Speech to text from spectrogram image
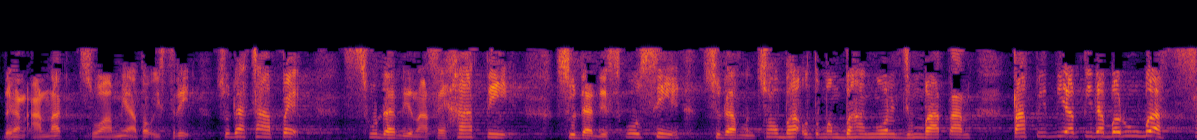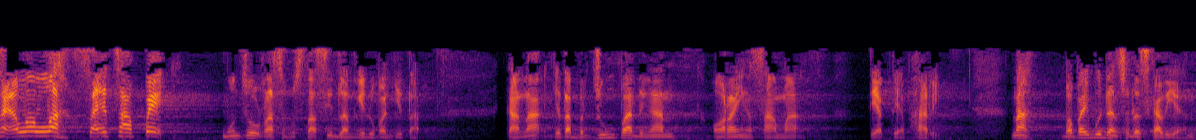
Dengan anak, suami atau istri, sudah capek, sudah dinasehati, sudah diskusi, sudah mencoba untuk membangun jembatan, tapi dia tidak berubah. Saya lelah, saya capek muncul rasa frustasi dalam kehidupan kita. Karena kita berjumpa dengan orang yang sama tiap-tiap hari. Nah, Bapak Ibu dan Saudara sekalian,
